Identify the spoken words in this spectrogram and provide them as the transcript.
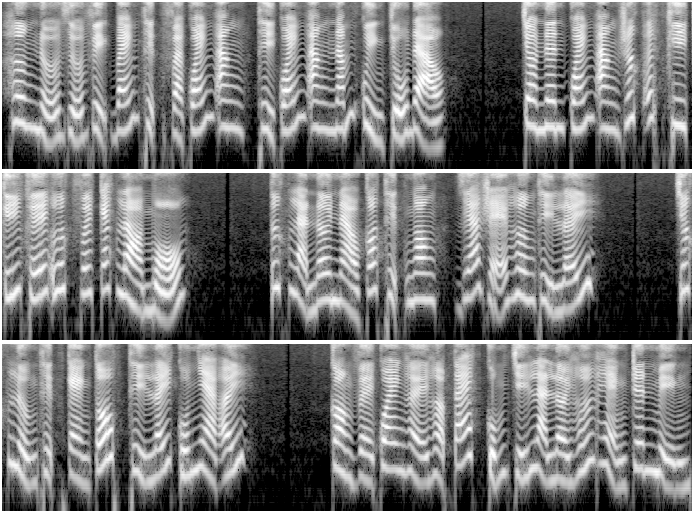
Hơn nữa giữa việc bán thịt và quán ăn thì quán ăn nắm quyền chủ đạo. Cho nên quán ăn rất ít khi ký khế ước với các lò mổ. Tức là nơi nào có thịt ngon, giá rẻ hơn thì lấy. Chất lượng thịt càng tốt thì lấy của nhà ấy. Còn về quan hệ hợp tác cũng chỉ là lời hứa hẹn trên miệng.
